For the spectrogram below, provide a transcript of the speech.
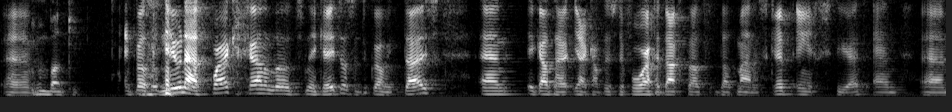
ehm, Op een bankje. ik was opnieuw naar het park gegaan omdat het snikheet was. En toen kwam ik thuis. En ik had, er, ja, ik had dus de vorige dag dat, dat manuscript ingestuurd. En ehm,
